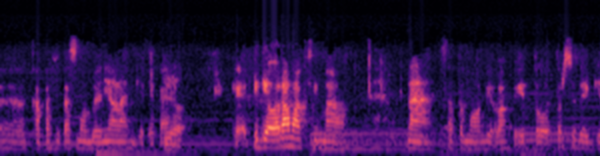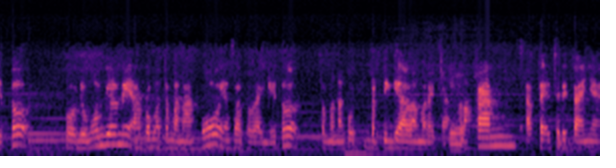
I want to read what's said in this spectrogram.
uh, kapasitas mobilnya lah gitu kan. Iya. Kayak tiga orang maksimal. Nah satu mobil waktu itu terus udah gitu, oh, dua mobil nih aku sama teman aku, yang satu lagi itu teman aku bertiga lah mereka Iya. makan sate ceritanya,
